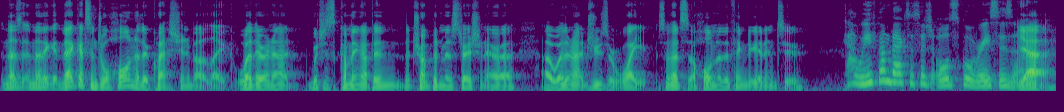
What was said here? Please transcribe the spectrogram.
And, that's, and then they get- that gets into a whole other question about like whether or not, which is coming up in the Trump administration era, uh, whether or not Jews are white. So that's a whole other thing to get into. God, we've gone back to such old school racism. Yeah.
